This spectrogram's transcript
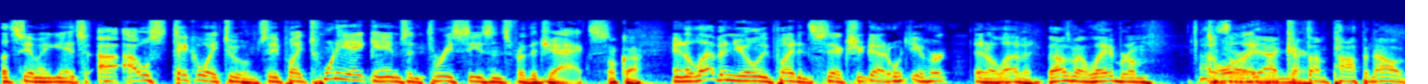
Let's see how many games. Uh, I will take away two of them. So you played 28 games in three seasons for the Jags. Okay. In 11, you only played in six. You got what? Did you hurt in 11. That was my labrum. Yeah, it kept on popping out.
